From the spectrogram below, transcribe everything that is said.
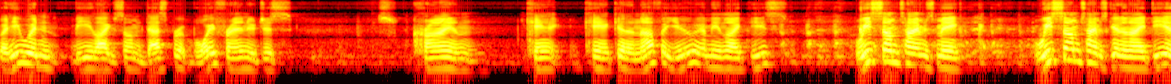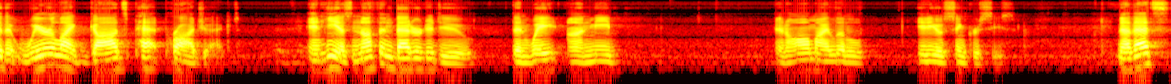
But he wouldn't be like some desperate boyfriend who just crying, can't can't get enough of you. I mean, like he's. We sometimes make we sometimes get an idea that we're like God's pet project, and He has nothing better to do than wait on me and all my little idiosyncrasies. Now, that's,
